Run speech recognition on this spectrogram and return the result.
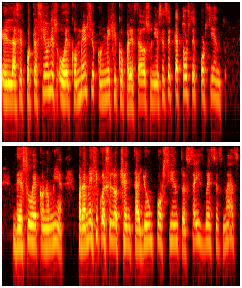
las exportaciones o el comercio con México para Estados Unidos es el 14% de su economía. Para México es el 81%, es seis veces más.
